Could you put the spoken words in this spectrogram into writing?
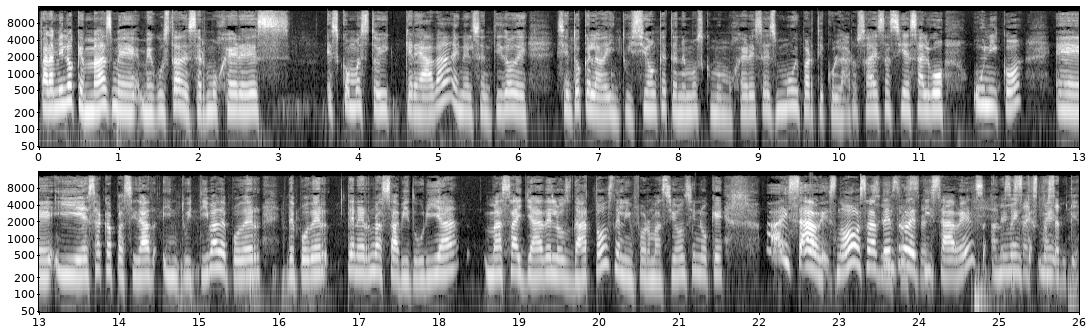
Para mí lo que más me, me gusta de ser mujer es es como estoy creada en el sentido de siento que la intuición que tenemos como mujeres es muy particular, o sea, esa sí es algo único eh, y esa capacidad intuitiva de poder de poder tener una sabiduría más allá de los datos, de la información, sino que, ay, sabes, ¿no? O sea, dentro de ti sabes. A mí me encanta. sentido.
